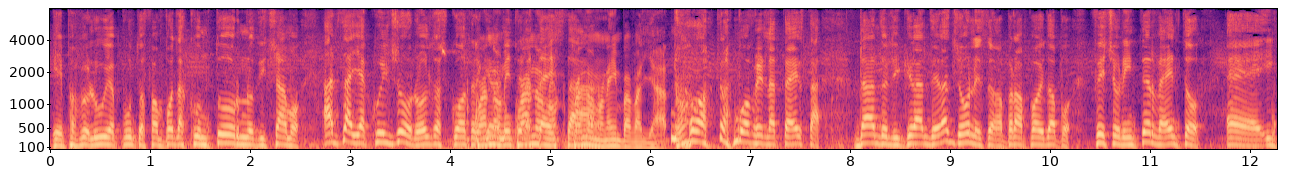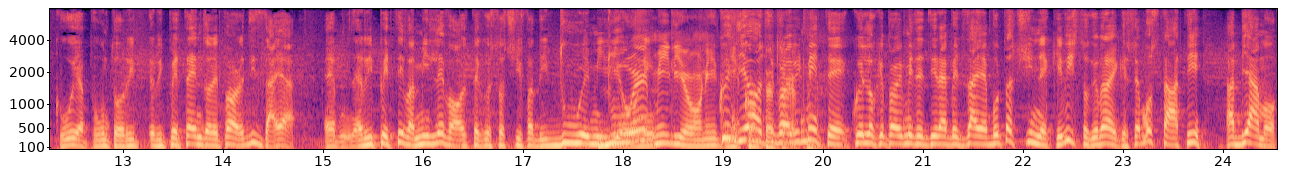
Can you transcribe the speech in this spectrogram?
che proprio lui appunto fa un po' da contorno, diciamo, a Zaia quel giorno, oltre a scuotere Quando, chiaramente quando la testa. quando non è imbavagliato. No, oltre a muovere la testa dandogli grande ragione, insomma, però poi dopo fece un intervento eh, in cui appunto ri- ripetendo le parole di Zaia ehm, ripeteva mille volte questa cifra di 2 milioni. 2 milioni di Quindi oggi probabilmente quello che probabilmente direbbe Zaia Bottaccini è che visto che bravi che siamo stati, abbiamo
